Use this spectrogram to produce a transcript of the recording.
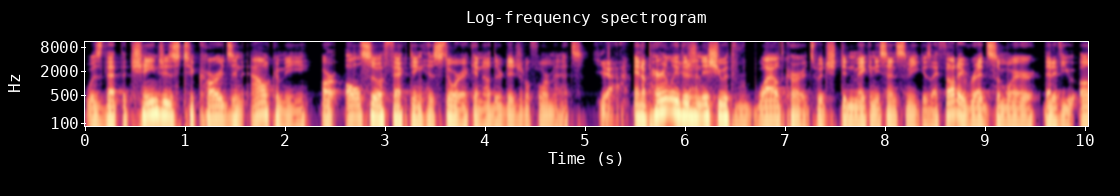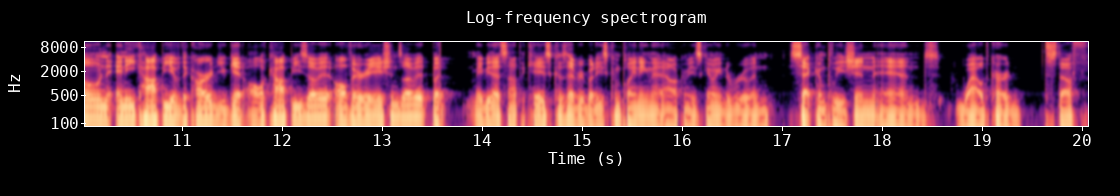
was that the changes to cards in Alchemy are also affecting historic and other digital formats. Yeah. And apparently there's yeah. an issue with wild cards, which didn't make any sense to me because I thought I read somewhere that if you own any copy of the card, you get all copies of it, all variations of it, but maybe that's not the case because everybody's complaining that Alchemy is going to ruin set completion and wild card stuff.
